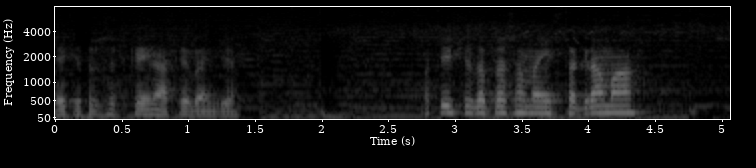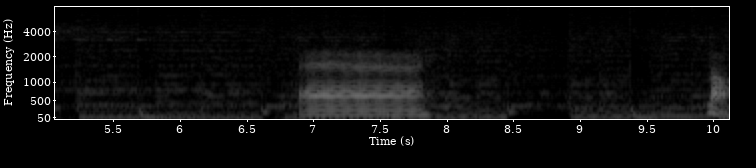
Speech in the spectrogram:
wiecie, troszeczkę inaczej będzie. Oczywiście zapraszam na Instagrama. Eee... No.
